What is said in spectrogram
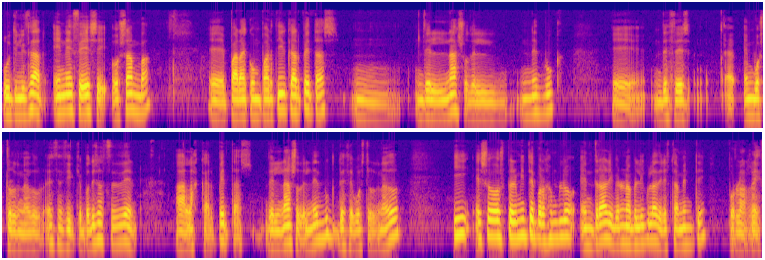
utilizar NFS o Samba eh, para compartir carpetas mm, del NAS o del netbook eh, desde, en vuestro ordenador. Es decir, que podéis acceder a las carpetas del NAS o del netbook desde vuestro ordenador y eso os permite, por ejemplo, entrar y ver una película directamente por la red,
